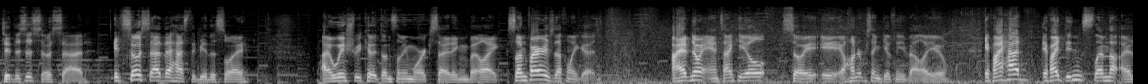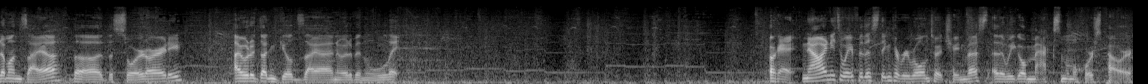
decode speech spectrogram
Dude, this is so sad. It's so sad that it has to be this way. I wish we could have done something more exciting, but like, Sunfire is definitely good. I have no anti-heal, so it, it 100% gives me value. If I had, if I didn't slam that item on Xayah, the the sword already, I would have done Guild Xayah and it would have been lit. Okay, now I need to wait for this thing to reroll into a chain vest, and then we go maximum horsepower.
